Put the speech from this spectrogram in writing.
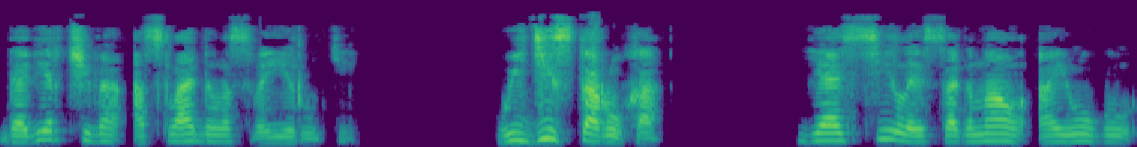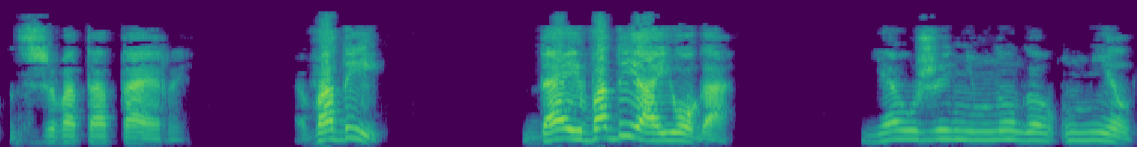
доверчиво ослабила свои руки. «Уйди, старуха!» Я силой согнал Айогу с живота Тайры. «Воды! Дай воды, Айога!» Я уже немного умел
